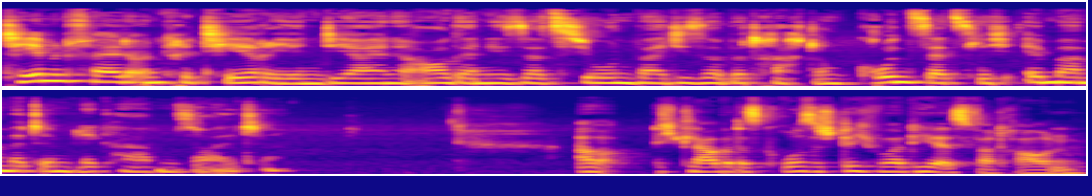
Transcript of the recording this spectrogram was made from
Themenfelder und Kriterien, die eine Organisation bei dieser Betrachtung grundsätzlich immer mit im Blick haben sollte? Aber ich glaube, das große Stichwort hier ist Vertrauen.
